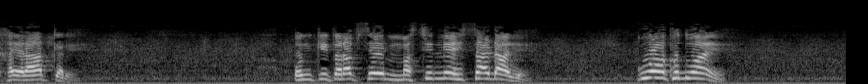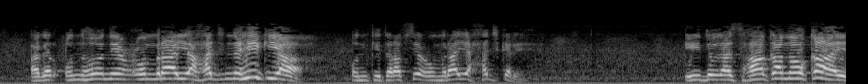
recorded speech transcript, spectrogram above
خیرات کریں۔ ان کی طرف سے مسجد میں حصہ ڈالیں، کنواں کھدوائیں۔ اگر انہوں نے عمرہ یا حج نہیں کیا، ان کی طرف سے عمرہ یا حج کریں۔ عید الاضحیٰ کا موقع ہے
